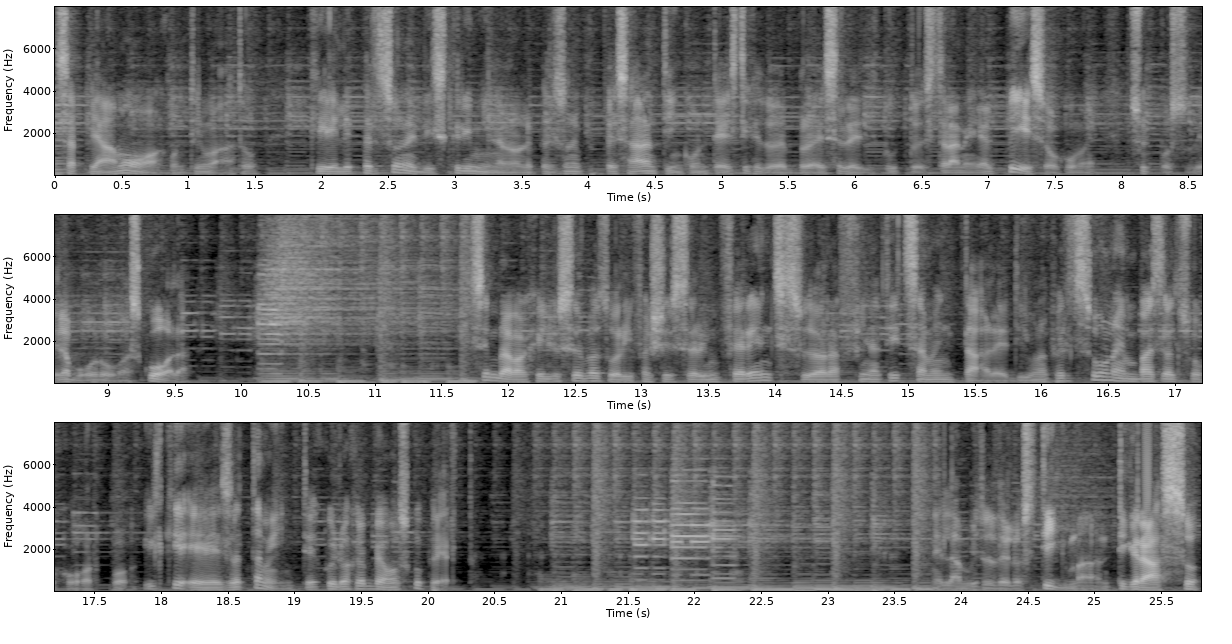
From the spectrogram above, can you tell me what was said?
Sappiamo, ha continuato, che le persone discriminano le persone più pesanti in contesti che dovrebbero essere del tutto estranei al peso, come sul posto di lavoro o a scuola sembrava che gli osservatori facessero inferenze sulla raffinatezza mentale di una persona in base al suo corpo, il che è esattamente quello che abbiamo scoperto. Nell'ambito dello stigma antigrasso,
